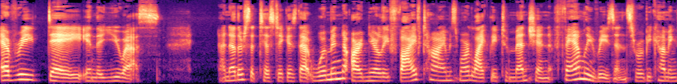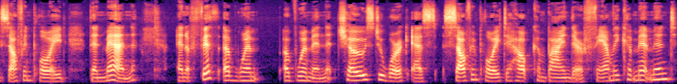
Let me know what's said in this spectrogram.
every day in the U.S. Another statistic is that women are nearly five times more likely to mention family reasons for becoming self employed than men, and a fifth of women of women chose to work as self employed to help combine their family commitment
